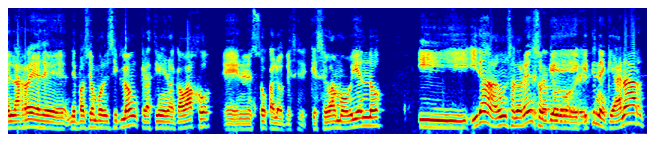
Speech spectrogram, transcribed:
en las redes de, Pasión por el Ciclón, que las tienen acá abajo, en el zócalo que se, que se va moviendo. Y, nada, un San Lorenzo que, tiene que ganar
